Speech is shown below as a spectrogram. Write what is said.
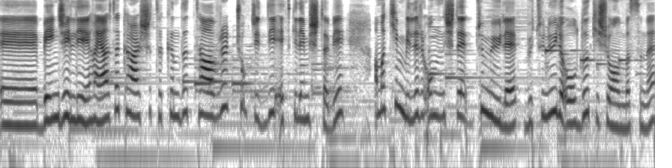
e, bencilliği, hayata karşı takındığı tavrı çok ciddi etkilemiş tabii. Ama kim bilir onun işte tümüyle, bütünüyle olduğu kişi olmasını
